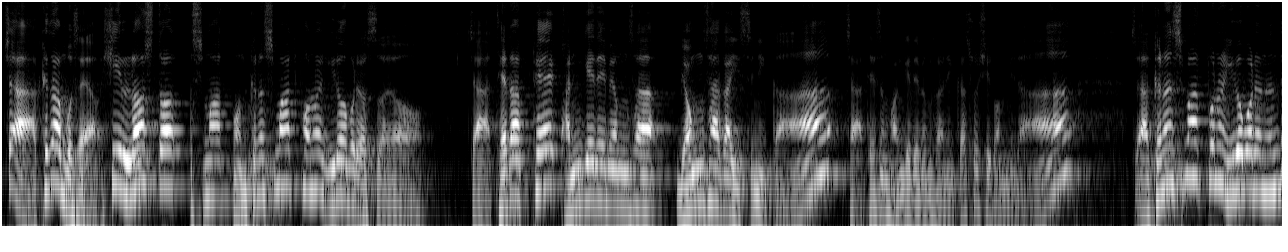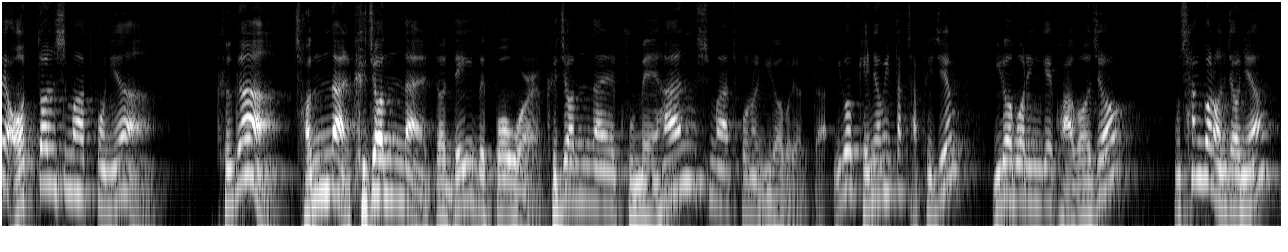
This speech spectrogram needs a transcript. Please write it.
자, 그 다음 보세요. He lost the smartphone. 그는 스마트폰을 잃어버렸어요. 자, 대답해 관계대명사, 명사가 있으니까. 자, 대승 관계대명사니까 수식어입니다. 자, 그는 스마트폰을 잃어버렸는데 어떤 스마트폰이야? 그가 전날, 그 전날, the day before, 그 전날 구매한 스마트폰을 잃어버렸다. 이거 개념이 딱 잡히지요? 잃어버린 게 과거죠? 그럼 산 건 언제냐?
